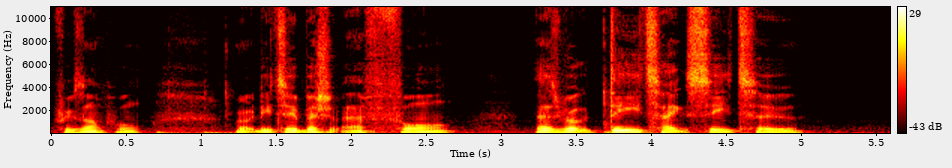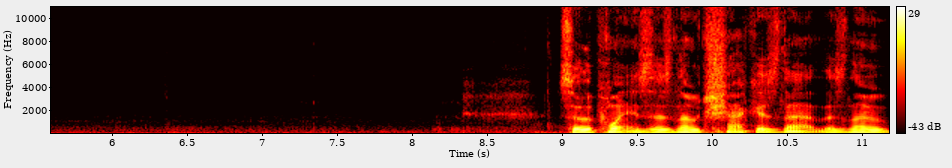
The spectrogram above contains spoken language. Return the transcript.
for example, rook d2, bishop f4, there's rook d takes c2. So the point is there's no check, is there? There's no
